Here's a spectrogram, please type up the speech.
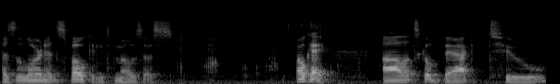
as the Lord had spoken to Moses. Okay, uh, let's go back to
